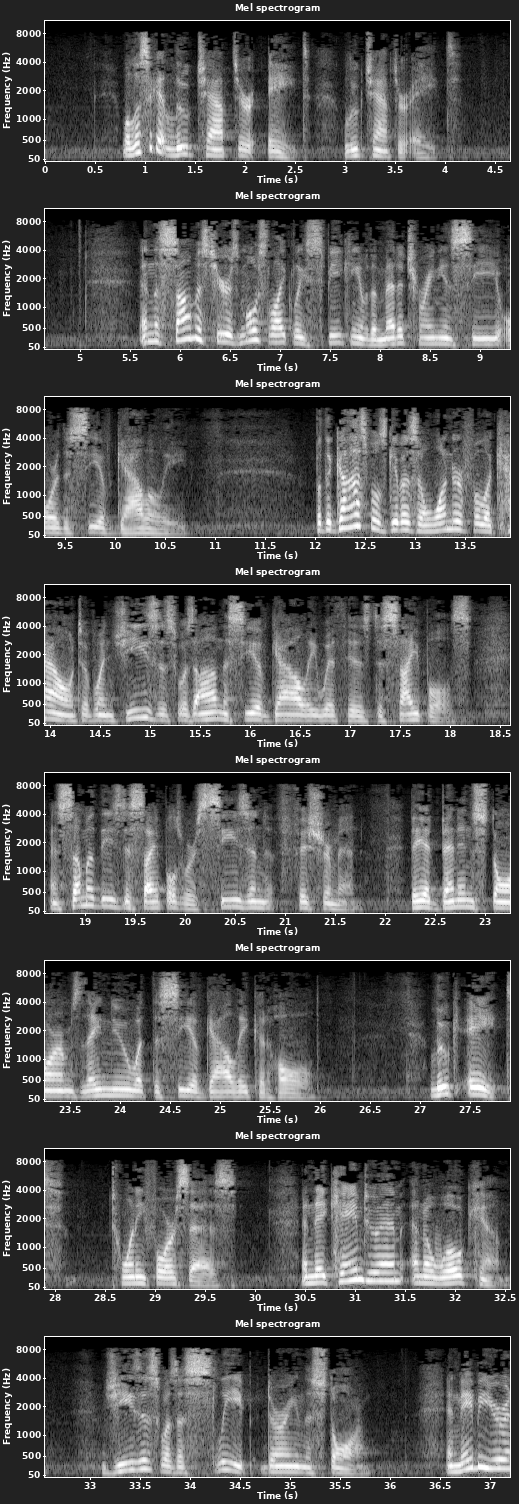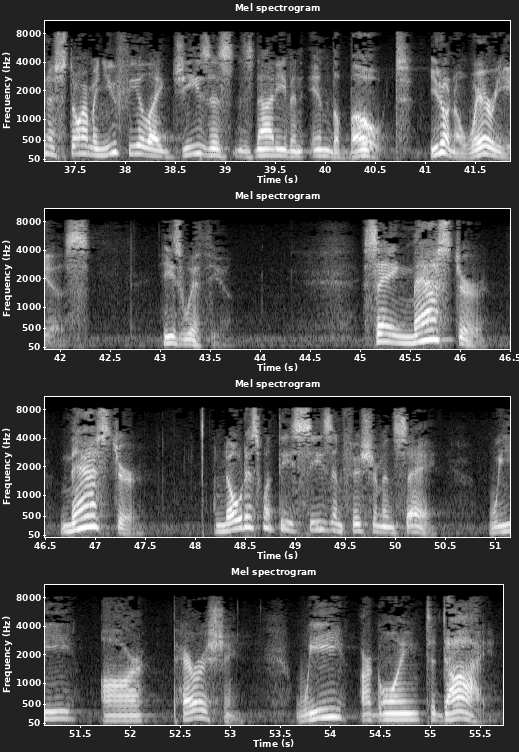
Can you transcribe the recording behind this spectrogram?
Well, let's look at Luke chapter 8. Luke chapter 8. And the psalmist here is most likely speaking of the Mediterranean Sea or the Sea of Galilee. But the Gospels give us a wonderful account of when Jesus was on the Sea of Galilee with his disciples. And some of these disciples were seasoned fishermen. They had been in storms. They knew what the Sea of Galilee could hold. Luke 8, 24 says, And they came to him and awoke him. Jesus was asleep during the storm. And maybe you're in a storm and you feel like Jesus is not even in the boat. You don't know where he is. He's with you. Saying, Master, Master. Notice what these seasoned fishermen say. We are perishing. We are going to die.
